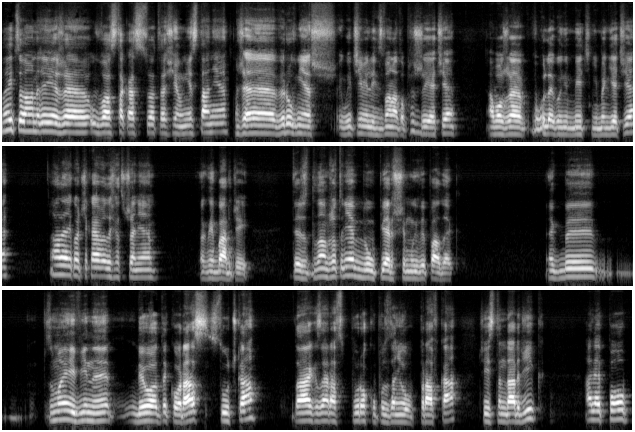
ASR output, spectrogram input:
No i co, mam nadzieję, że u Was taka sytuacja się nie stanie, że Wy również, jak będziecie mieli dzwona, to przeżyjecie, albo że w ogóle go nie mieć nie będziecie, ale jako ciekawe doświadczenie, jak najbardziej. Też dodam, że to nie był pierwszy mój wypadek. Jakby z mojej winy było tylko raz stłuczka, tak, zaraz pół roku po zdaniu prawka, czyli standardzik, ale po,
